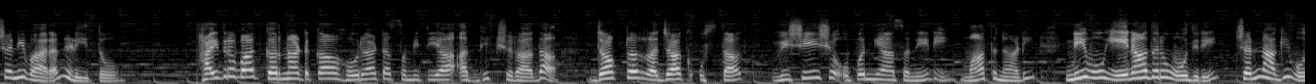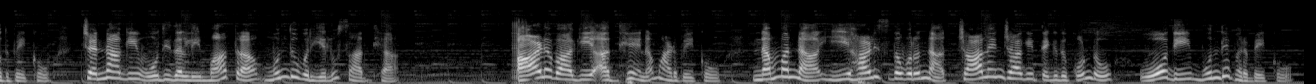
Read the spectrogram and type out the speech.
ಶನಿವಾರ ನಡೆಯಿತು. ಹೈದರಾಬಾದ್ ಕರ್ನಾಟಕ ಹೋರಾಟ ಸಮಿತಿಯ ಅಧ್ಯಕ್ಷರಾದ ಡಾಕ್ಟರ್ ರಜಾಕ್ ಉಸ್ತಾದ್ ವಿಶೇಷ ಉಪನ್ಯಾಸ ನೀಡಿ ಮಾತನಾಡಿ, ನೀವು ಏನಾದರೂ ಓದಿರಿ, ಚೆನ್ನಾಗಿ ಓದಬೇಕು. ಚೆನ್ನಾಗಿ ಓದಿದಲ್ಲಿ ಮಾತ್ರ ಮುಂದುವರಿಯಲು ಸಾಧ್ಯ. ಆಳವಾಗಿ ಅಧ್ಯಯನ ಮಾಡಬೇಕು. ನಮ್ಮನ್ನ ಈ ಹಾಳಿಸಿದವರನ್ನ ಚಾಲೆಂಜ್ ಆಗಿ ತೆಗೆದುಕೊಂಡು ಓದಿ ಮುಂದೆ ಬರಬೇಕು.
